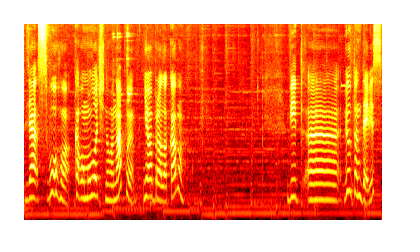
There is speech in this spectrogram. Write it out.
Для свого кавомолочного напою я обрала каву від е, Wilton Davis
